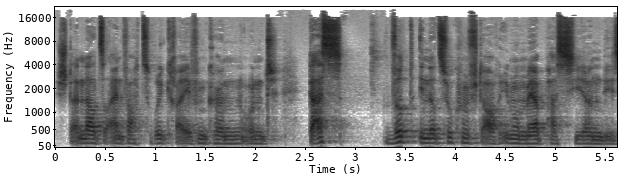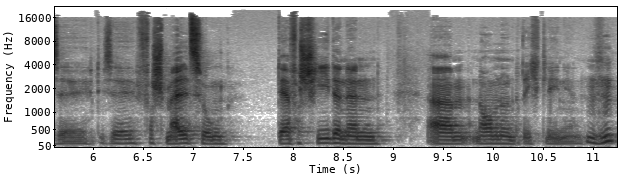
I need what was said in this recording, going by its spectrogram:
Standards einfach zurückgreifen können. Und das wird in der Zukunft auch immer mehr passieren, diese, diese Verschmelzung der verschiedenen ähm, Normen und Richtlinien. Mhm.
